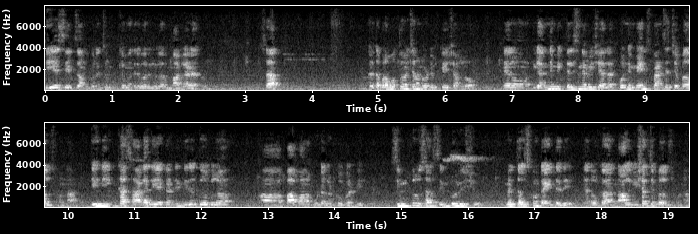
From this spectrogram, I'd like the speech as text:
డిఎస్సి ఎగ్జామ్ గురించి ముఖ్యమంత్రి వర్యులు గారు మాట్లాడారు. సార్ గత ప్రభుత్వం ఇచ్చిన నోటిఫికేషన్లో నేను ఇవన్నీ మీకు తెలిసిన విషయాలే కొన్ని మెయిన్ స్పాన్సెస్ చెప్పదలుచుకున్నా. దీన్ని ఇంకా సాగదీయకండి నిరుద్యోగుల పాపాన మూట కట్టుకోకండి. Simple sir simple issue. మీరు తెలుసుకుంటే అవుతుంది నేను ఒక నాలుగు విషయాలు చెప్పదలుచుకున్నా.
